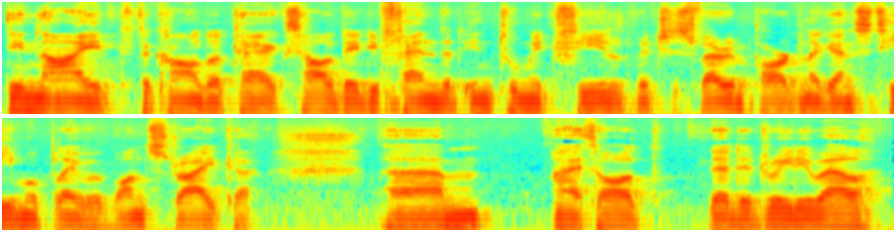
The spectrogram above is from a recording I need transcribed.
denied the counter attacks, how they defended into midfield, which is very important against team who play with one striker. Um, I thought they did really well.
